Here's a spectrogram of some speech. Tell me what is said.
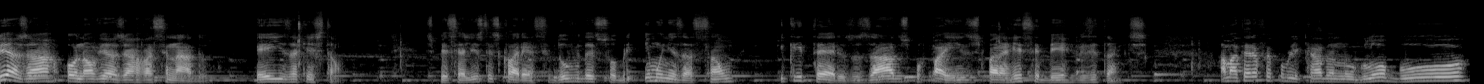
Viajar ou não viajar vacinado? Eis a questão. Especialista esclarece dúvidas sobre imunização e critérios usados por países para receber visitantes. A matéria foi publicada no Globo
